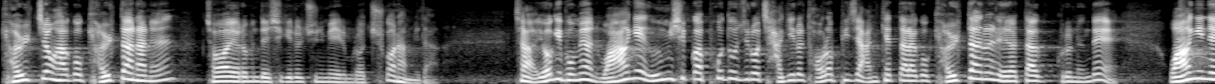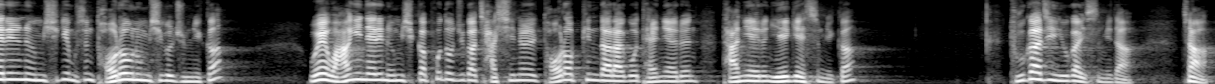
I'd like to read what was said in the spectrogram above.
결정하고 결단하는 저와 여러분 되시기를 주님의 이름으로 축원합니다. 자, 여기 보면 왕의 음식과 포도주로 자기를 더럽히지 않겠다라고 결단을 내렸다 그러는데 왕이 내리는 음식이 무슨 더러운 음식을 줍니까? 왜 왕이 내린 음식과 포도주가 자신을 더럽힌다라고 다니엘은 다니엘은 얘기했습니까? 두 가지 이유가 있습니다. 자,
